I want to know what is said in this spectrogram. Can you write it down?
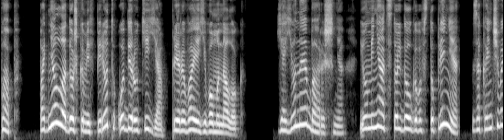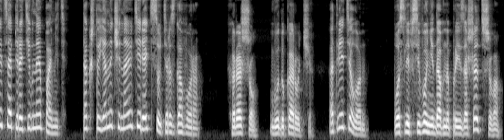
«Пап», поднял ладошками вперед обе руки я, прерывая его монолог. «Я юная барышня, и у меня от столь долгого вступления заканчивается оперативная память, так что я начинаю терять суть разговора». «Хорошо, буду короче», – ответил он. «После всего недавно произошедшего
